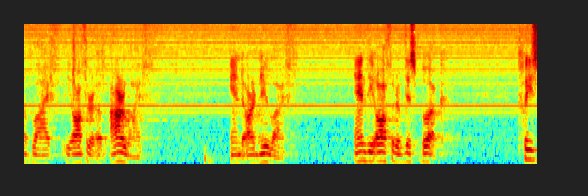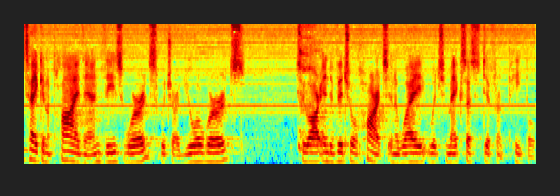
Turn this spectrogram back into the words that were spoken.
of life, the author of our life and our new life, and the author of this book. Please take and apply then these words, which are your words, to our individual hearts in a way which makes us different people,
